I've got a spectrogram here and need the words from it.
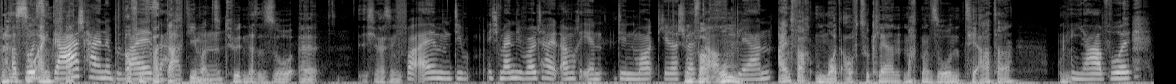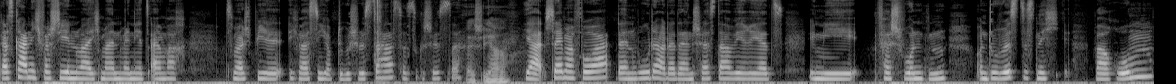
Das so obwohl ein sie gar Quatsch. keine Auf den Beweise Verdacht, hatten. jemanden zu töten, das ist so, äh, ich weiß nicht, Vor allem, die, ich meine, die wollte halt einfach ihren, den Mord ihrer Schwester warum? aufklären. einfach um Mord aufzuklären, macht man so ein Theater. Und Ja, obwohl, das kann ich verstehen, weil ich meine, wenn jetzt einfach zum Beispiel, ich weiß nicht, ob du Geschwister hast, hast du Geschwister? äh, ja, Ja, stell mal vor, dein Bruder oder deine Schwester wäre jetzt irgendwie verschwunden und du wüsstest nicht, warum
